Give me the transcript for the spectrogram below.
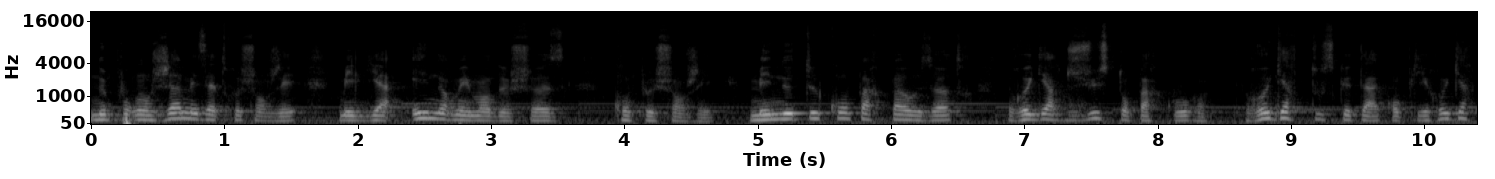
ne pourront jamais être changées, mais il y a énormément de choses qu'on peut changer. Mais ne te compare pas aux autres, regarde juste ton parcours, regarde tout ce que tu as accompli, regarde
